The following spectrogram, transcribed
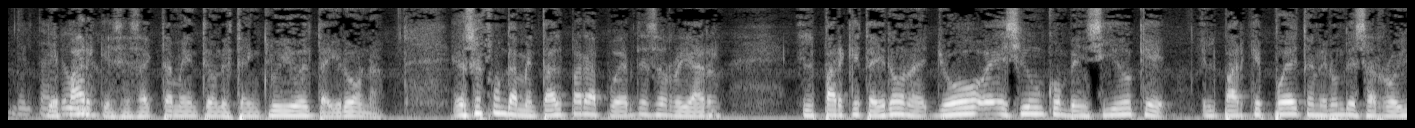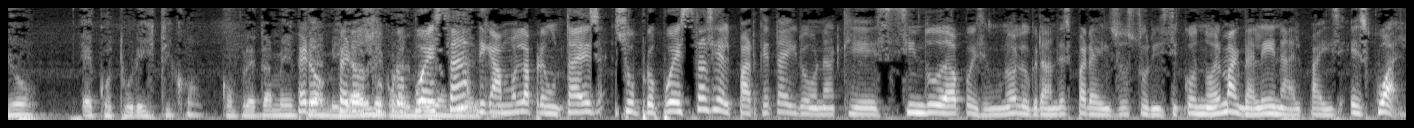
de parques, exactamente, donde está incluido el Tayrona. Eso es fundamental para poder desarrollar el Parque Tayrona. Yo he sido un convencido que el parque puede tener un desarrollo ecoturístico completamente Pero, amigable pero su con propuesta, digamos, la pregunta es, su propuesta hacia el Parque Tayrona, que es sin duda pues uno de los grandes paraísos turísticos, no del Magdalena, del país, ¿es cuál?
